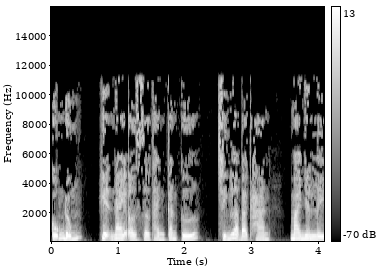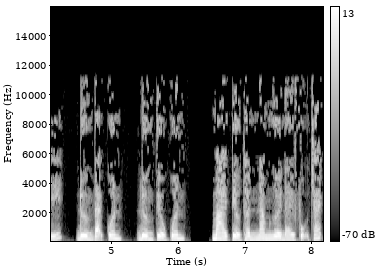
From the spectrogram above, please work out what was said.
Cũng đúng, hiện nay ở sở thành căn cứ, chính là Bạch Hàn, Mai Nhân Lý, Đường Đại Quân, Đường Tiểu Quân, Mai Tiểu Thần năm người này phụ trách,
